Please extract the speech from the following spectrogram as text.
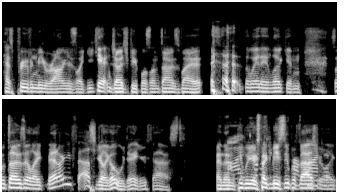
has proven me wrong is like you can't judge people sometimes by the way they look, and sometimes they're like, "Man, are you fast?" And you're like, "Oh, dang, you're fast." And then I people you expect to be super fast, you're like,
